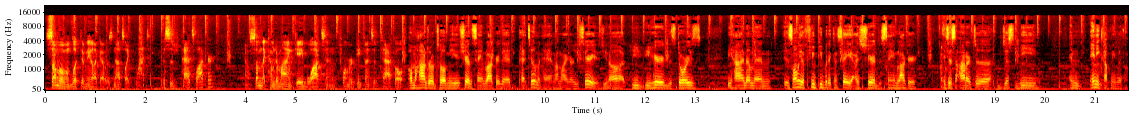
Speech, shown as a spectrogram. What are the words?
Some of them looked at me like I was nuts, like, What? This is Pat's locker? Some that come to mind, Gabe Watson, former defensive tackle. Omohundro told me you share the same locker that Pat Tillman had. And I'm like, are you serious? You know, you, you hear the stories behind them, and it's only a few people that can say I shared the same locker. It's just an honor to just be in any company with them.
